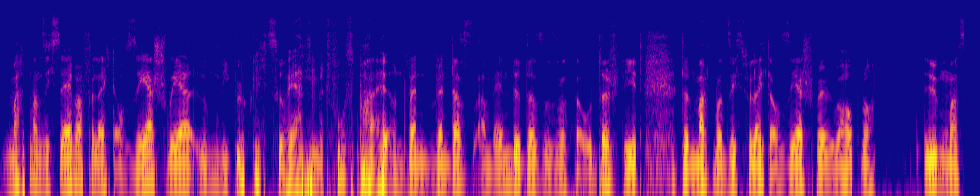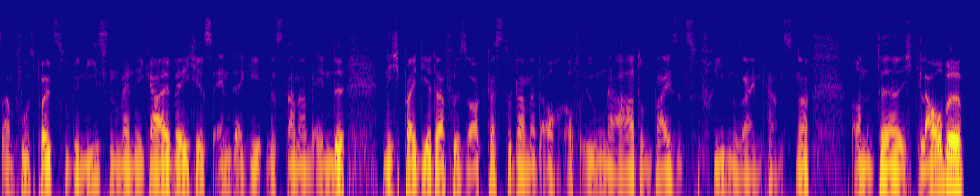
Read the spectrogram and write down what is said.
macht man sich selber vielleicht auch sehr schwer, irgendwie glücklich zu werden mit Fußball. Und wenn, wenn das am Ende das ist, was da untersteht, dann macht man sich vielleicht auch sehr schwer, überhaupt noch irgendwas am Fußball zu genießen, wenn egal welches Endergebnis dann am Ende nicht bei dir dafür sorgt, dass du damit auch auf irgendeine Art und Weise zufrieden sein kannst. Ne? Und äh, ich glaube,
